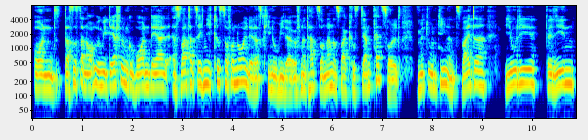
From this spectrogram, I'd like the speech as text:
Und das ist dann auch irgendwie der Film geworden, der, es war tatsächlich nicht Christopher Nolan, der das Kino wieder eröffnet hat, sondern es war Christian Petzold mit Undine. 2. Juli, Berlin.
